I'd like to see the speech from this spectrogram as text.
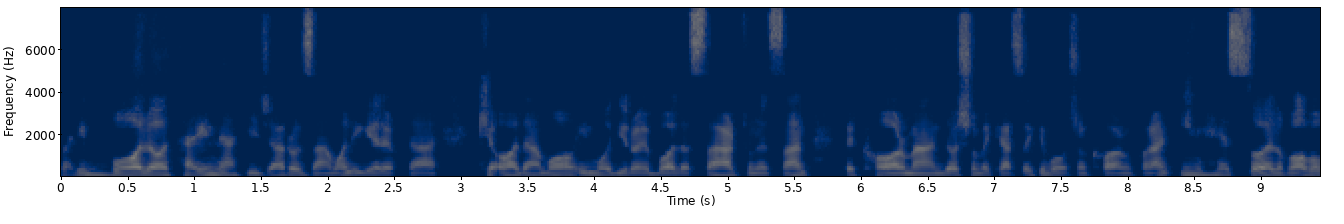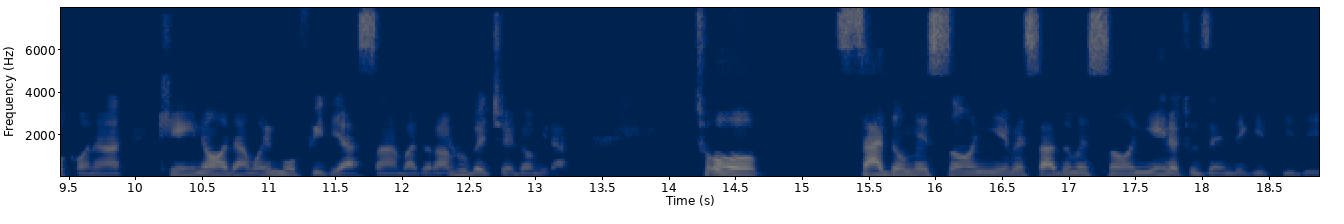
ولی بالاترین نتیجه رو زمانی گرفتن که آدما این مدیرای بالا سر تونستن به کارمنداشون به کسایی که باشون کار می‌کنن این حس رو القا بکنن که اینا آدمای مفیدی هستن و دارن رو به جلو میرن. تو صدم ثانیه به صدم ثانیه اینو تو زندگی دیدی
